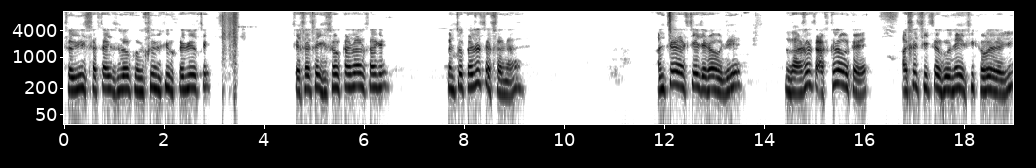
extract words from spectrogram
सव्वीस सत्तावीस लोक मृत्युमुखी पडले होते त्याचा तर हिशोब करावाच लागेल. पण तो करत असताना आंतरराष्ट्रीय जगामध्ये भारत आक्रमक आहे असं चित्र होऊ नये याची खबरदारी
